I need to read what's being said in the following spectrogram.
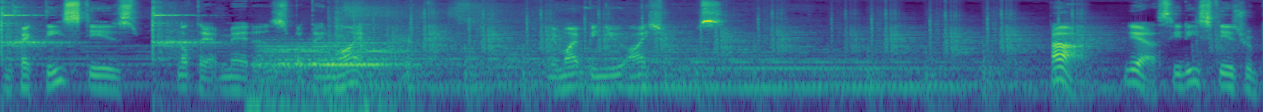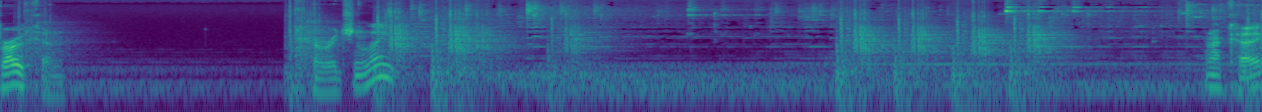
In fact, these stairs, not that it matters, but they might. There might be new items. Ah, yeah, see these stairs were broken. Originally. Okay.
